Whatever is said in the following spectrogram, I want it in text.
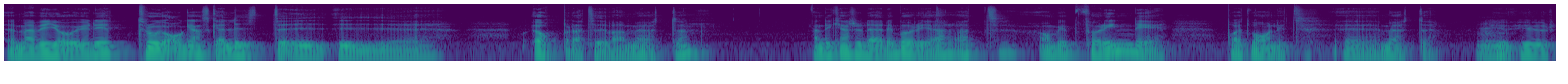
Men vi gör ju det, tror jag, ganska lite i, i eh, operativa möten. Men det är kanske där det börjar. Att om vi för in det på ett vanligt eh, möte. Mm. Hur, hur,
